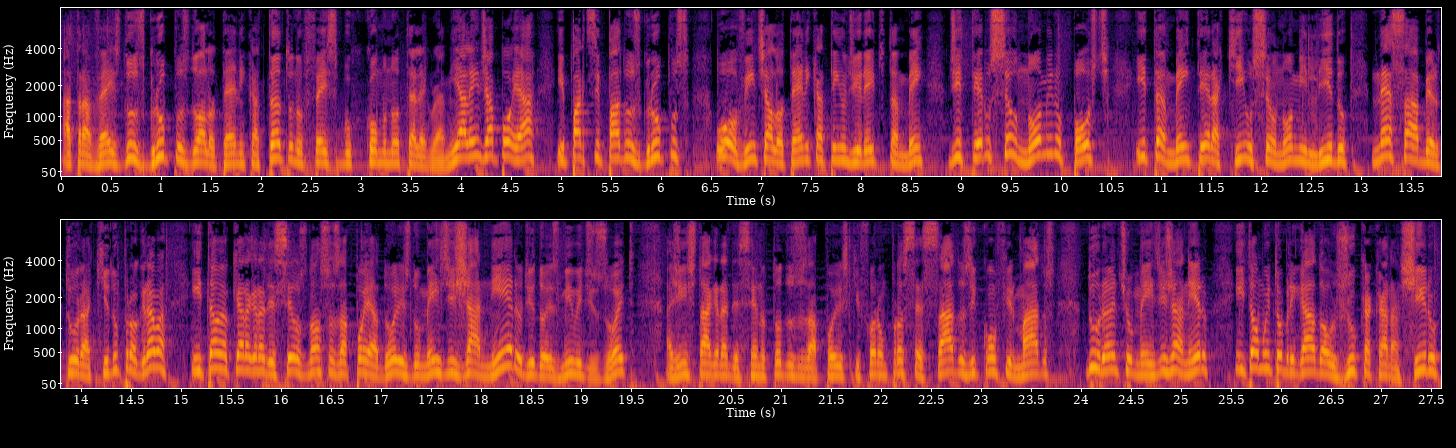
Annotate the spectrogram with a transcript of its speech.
através dos grupos do Alotênica, tanto no Facebook como no Telegram. E além de apoiar e participar dos grupos, o ouvinte Alotênica tem o direito também de ter o seu nome no post e também ter aqui o seu nome lido nessa abertura aqui do programa. Então eu quero agradecer os nossos nossos apoiadores do mês de janeiro de 2018. A gente está agradecendo todos os apoios que foram processados e confirmados durante o mês de janeiro. Então, muito obrigado ao Juca Kanashiro,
